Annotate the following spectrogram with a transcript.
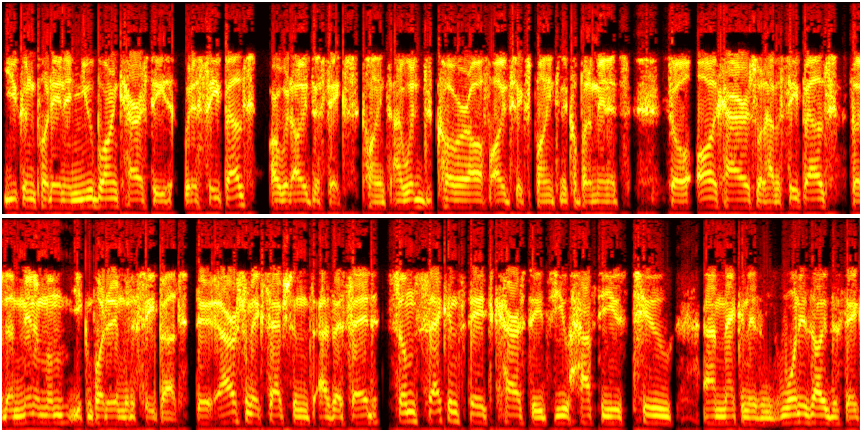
you can put in a newborn car seat with a seatbelt or with ISOFIX points. I would cover off ISOFIX points in a couple of minutes. So all cars will have a seatbelt. So the minimum you can put it in with a seatbelt. There are some exceptions, as I said. Some second stage car seats you have to use two um, mechanisms. One is ISOFIX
